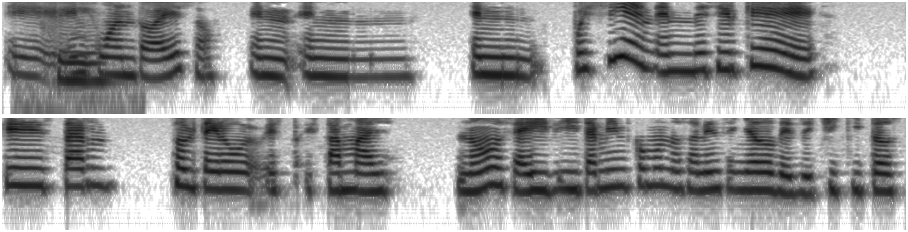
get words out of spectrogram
eh, en cuanto a eso, en, en, en, pues sí, en, en decir que, que estar soltero está, mal, ¿no? O sea, y, y también como nos han enseñado desde chiquitos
